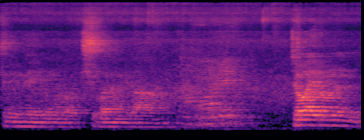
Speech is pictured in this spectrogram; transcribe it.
주님의 이름으로 축원합니다. 저와 여러분은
